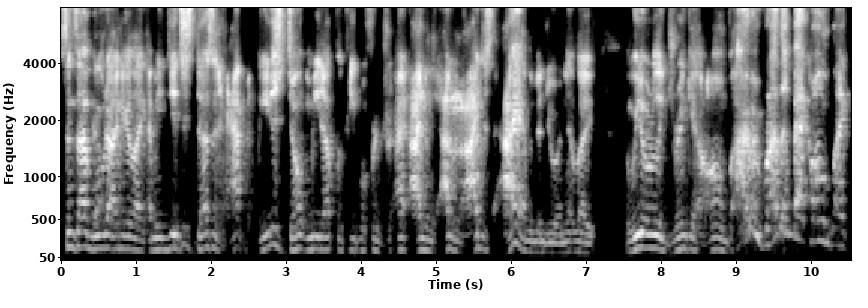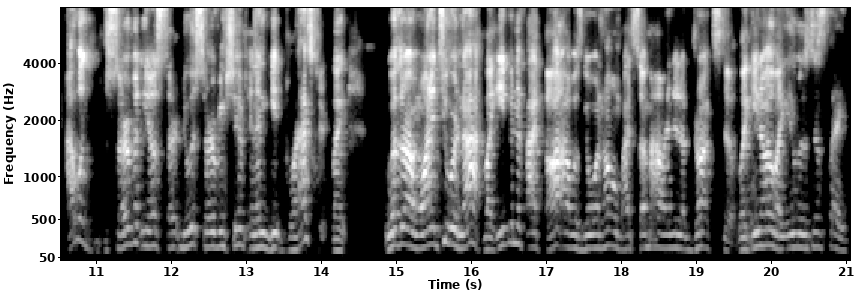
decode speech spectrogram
since I've moved out here, like I mean, it just doesn't happen. You just don't meet up with people for. I, I, I don't know. I just I haven't been doing it. Like we don't really drink at home. But I remember when I lived back home, like I would serve it, you know, do a serving shift and then get plastered. Like whether I wanted to or not. Like even if I thought I was going home, I somehow ended up drunk still. Like you know, like it was just like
